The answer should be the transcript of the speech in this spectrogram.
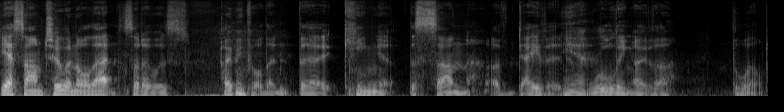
yeah, Psalm two and all that sort of was hoping for. Then the King, the Son of David, Yeah. ruling over the world.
